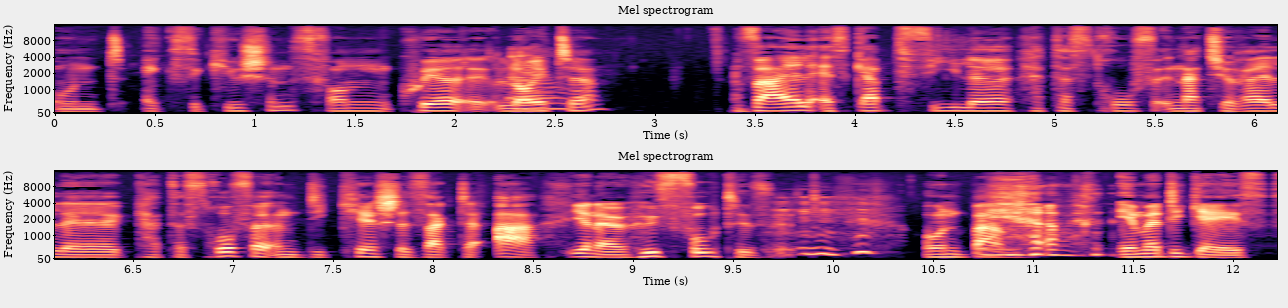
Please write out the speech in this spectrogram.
und Executions von queer äh, Leute. Oh weil es gab viele Katastrophe, naturelle Katastrophe und die Kirche sagte, ah, you know, whose fault is it? Und bam, ja. immer die Gays.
